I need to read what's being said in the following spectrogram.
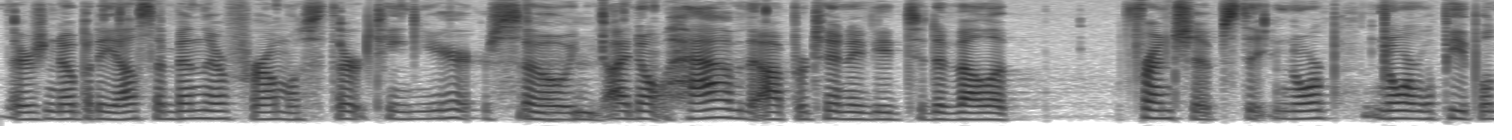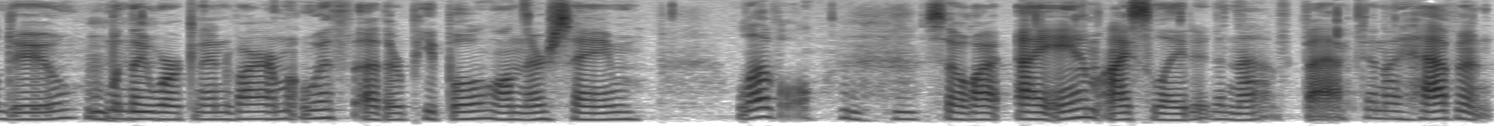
There's nobody else. I've been there for almost 13 years. So mm-hmm. i don't have the opportunity to develop friendships that nor- normal people do when they mm-hmm. work in an environment with other people on their same level. Mm-hmm. So I, I am isolated in that fact, and I haven't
